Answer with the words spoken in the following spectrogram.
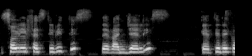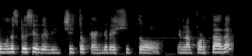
Soil Festivities de Evangelis, que tiene como una especie de bichito cangrejito en la portada.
